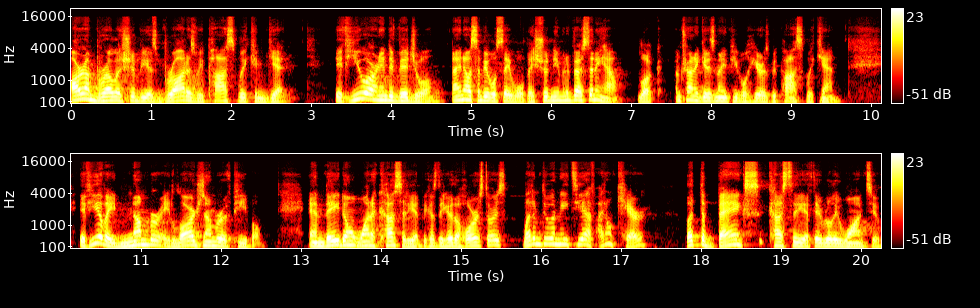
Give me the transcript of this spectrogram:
our umbrella should be as broad as we possibly can get. If you are an individual, I know some people say, well, they shouldn't even invest anyhow. Look, I'm trying to get as many people here as we possibly can. If you have a number, a large number of people, and they don't want to custody it because they hear the horror stories, let them do an ETF. I don't care. Let the banks custody if they really want to.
